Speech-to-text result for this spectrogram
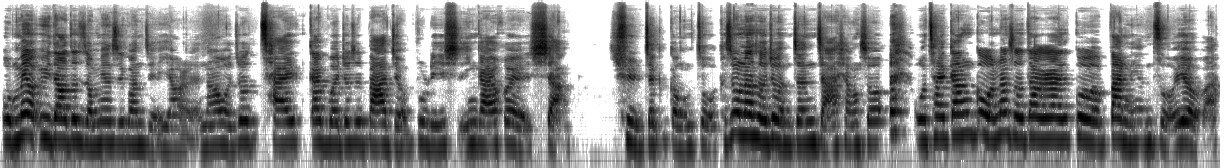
我没有遇到这种面试官直接邀人，然后我就猜，该不会就是八九不离十，应该会上去这个工作。可是我那时候就很挣扎，想说，哎，我才刚过，那时候大概过了半年左右吧，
